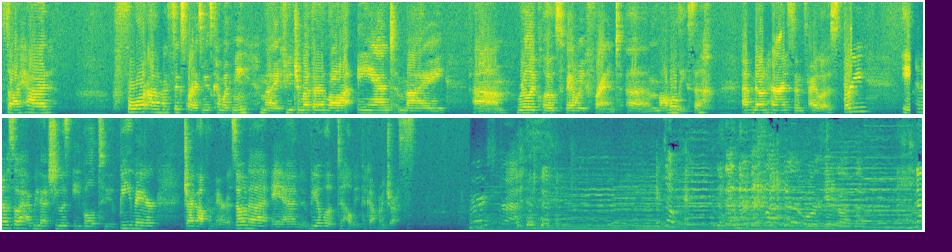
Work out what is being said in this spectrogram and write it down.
So I had four out of my six bridesmaids come with me, my future mother-in-law and my um, really close family friend, um, Mama Lisa. I've known her since I was three and I was so happy that she was able to be there, drive out from Arizona, and be able to help me pick out my dress. First dress. it's okay. Is that nervous laughter or get it off No,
